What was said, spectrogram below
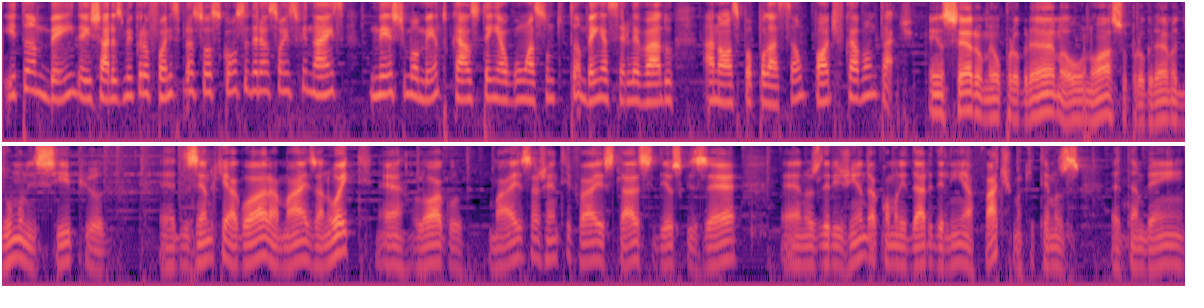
e também deixar os microfones para suas considerações finais neste momento, caso tenha algum assunto também a ser levado à nossa população, pode ficar à vontade. Encerro o meu programa, ou o nosso programa do município, é, dizendo que agora, mais à noite, né, logo mais, a gente vai estar, se Deus quiser, é, nos dirigindo à comunidade de Linha Fátima, que temos é, também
